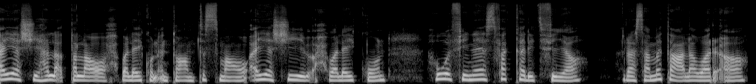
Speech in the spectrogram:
أي شيء هلأ طلعوا حواليكم أنتم عم تسمعوا أي شيء حواليكم هو في ناس فكرت فيها رسمتها على ورقة.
